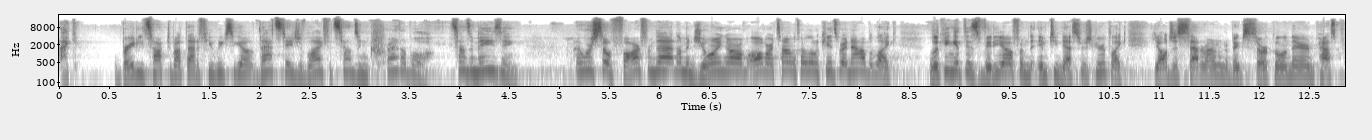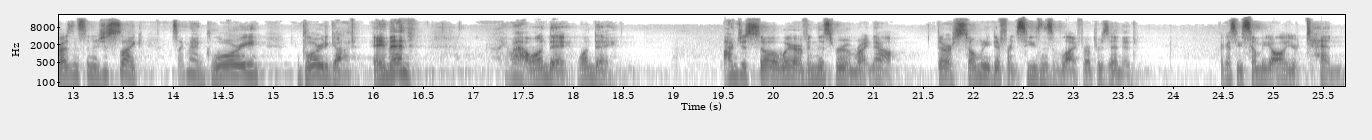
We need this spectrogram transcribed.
like, Brady talked about that a few weeks ago. That stage of life, it sounds incredible. It sounds amazing. We're so far from that, and I'm enjoying our, all of our time with our little kids right now. But like looking at this video from the Empty Nesters group, like y'all just sat around in a big circle in there and passed presents, and it's just like, it's like, man, glory, glory to God. Amen. Like, wow, one day, one day. I'm just so aware of in this room right now, there are so many different seasons of life represented. Like I see some of y'all, you're 10.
